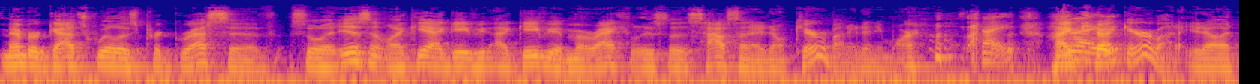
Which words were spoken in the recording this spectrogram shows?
remember God's will is progressive, so it isn't like, yeah, I gave you I gave you a miraculous house and I don't care about it anymore. Right. I, right. I, care about it, you know. And,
